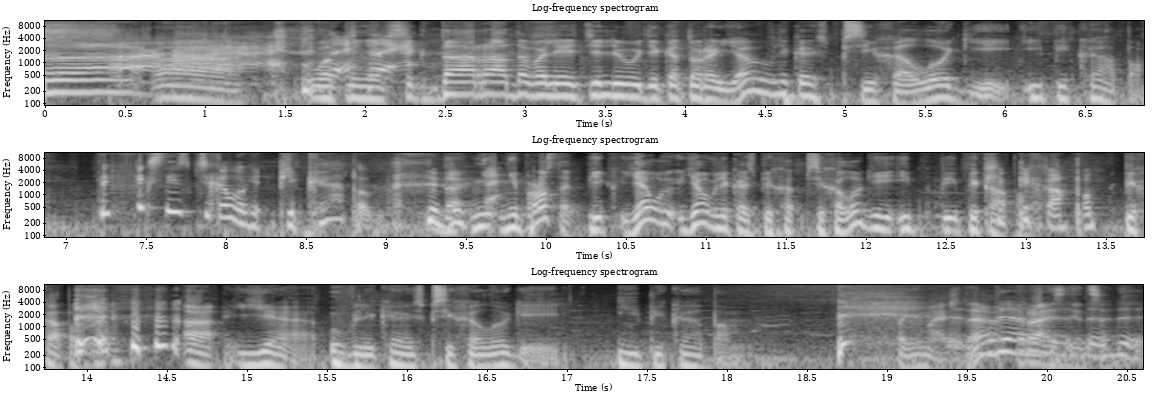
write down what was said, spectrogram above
А, вот меня всегда радовали эти люди, которые я увлекаюсь психологией и пикапом. Да фиг с ней с психологией. Пикапом. Да, не, не просто пик. Я, я увлекаюсь пиха- психологией и пи- пикапом. Пикапом. Пикапом, да. А я увлекаюсь психологией и пикапом. Понимаешь, да? Разница. да, да.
